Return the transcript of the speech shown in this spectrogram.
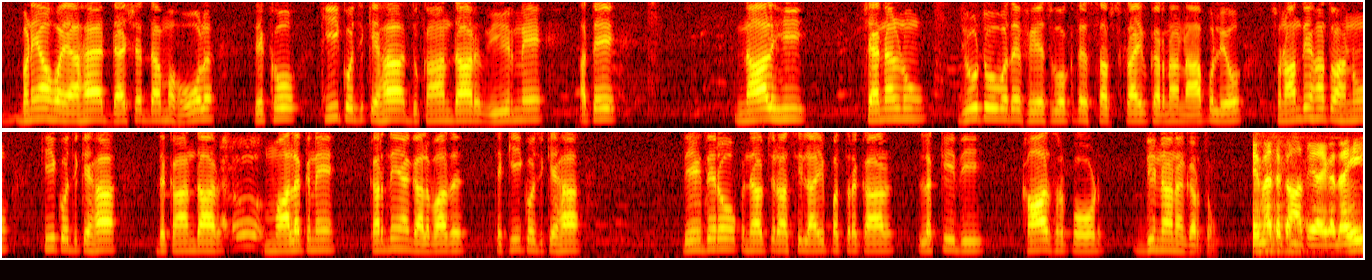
ਬਣਿਆ ਹੋਇਆ ਹੈ ਦਹਿਸ਼ਤ ਦਾ ਮਾਹੌਲ। ਦੇਖੋ ਕੀ ਕੁਝ ਕਿਹਾ ਦੁਕਾਨਦਾਰ ਵੀਰ ਨੇ ਅਤੇ ਨਾਲ ਹੀ ਚੈਨਲ ਨੂੰ YouTube ਅਤੇ Facebook ਤੇ ਸਬਸਕ੍ਰਾਈਬ ਕਰਨਾ ਨਾ ਭੁੱਲਿਓ। ਸੁਣਾਉਂਦੇ ਹਾਂ ਤੁਹਾਨੂੰ ਕੀ ਕੁਝ ਕਿਹਾ ਦੁਕਾਨਦਾਰ ਮਾਲਕ ਨੇ। ਕਰਦੇ ਹਾਂ ਗੱਲਬਾਤ ਤੇ ਕੀ ਕੁਝ ਕਿਹਾ। ਦੇਖਦੇ ਰਹੋ ਪੰਜਾਬ 84 ਲਾਈਵ ਪੱਤਰਕਾਰ ਲੱਕੀ ਦੀ ਖਾਸ ਰਿਪੋਰਟ ਦੀਨਾਨਗਰ ਤੋਂ। ਤੇ ਮੈਂ ਦੁਕਾਨ ਤੇ ਆਇਆ ਕਰਦਾ ਸੀ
